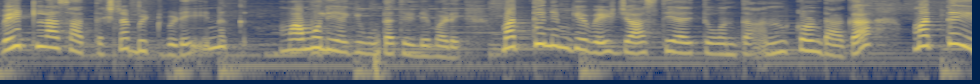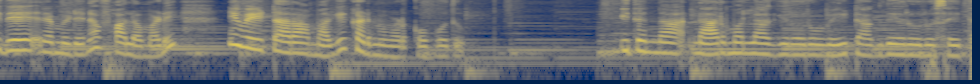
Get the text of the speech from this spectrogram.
ವೆಯ್ಟ್ ಲಾಸ್ ಆದ ತಕ್ಷಣ ಬಿಟ್ಬಿಡಿ. ಇನ್ನು ಮಾಮೂಲಿಯಾಗಿ ಊಟ ತಿಂಡಿ ಮಾಡಿ. ಮತ್ತೆ ನಿಮಗೆ ವೆಯ್ಟ್ ಜಾಸ್ತಿ ಆಯಿತು ಅಂತ ಅಂದ್ಕೊಂಡಾಗ ಮತ್ತೆ ಇದೇ ರೆಮಿಡಿನ ಫಾಲೋ ಮಾಡಿ. ನೀವು ವೆಯ್ಟ್ ಆರಾಮಾಗಿ ಕಡಿಮೆ ಮಾಡ್ಕೋಬೋದು. ಇದನ್ನು ನಾರ್ಮಲ್ ಆಗಿರೋರು ವೆಯ್ಟ್ ಆಗದೇ ಇರೋರು ಸಹಿತ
